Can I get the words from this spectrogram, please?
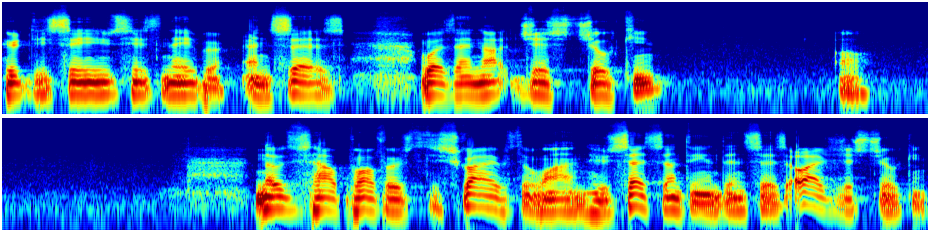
who deceives his neighbor and says, Was I not just joking? Oh. Notice how Proverbs describes the one who says something and then says, Oh, I was just joking.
